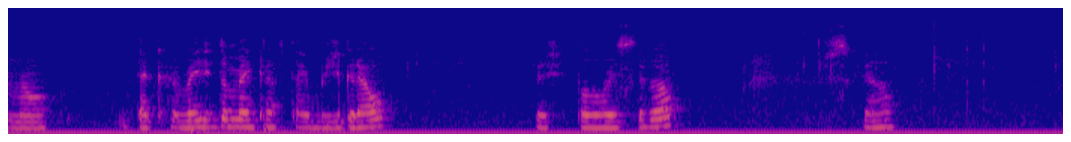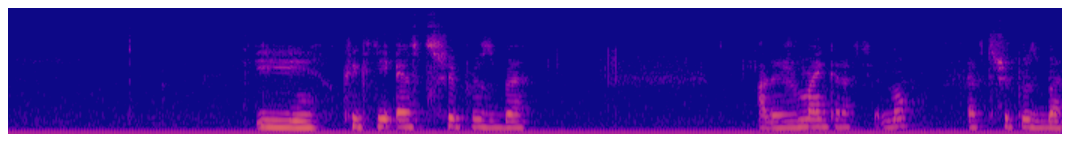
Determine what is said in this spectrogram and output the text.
No. I tak wejdź do Minecrafta jakbyś grał. Weź podchodź z tego. Wszystkiego. I kliknij F3 plus B. Ale już w Minecrafcie, no. F3 plus B.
